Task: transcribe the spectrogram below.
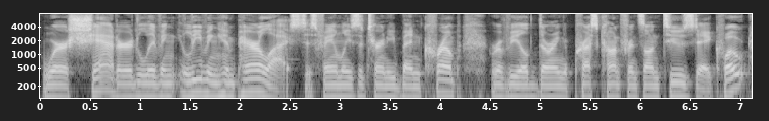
were shattered, leaving, leaving him paralyzed. His family's attorney, Ben Crump, revealed during a press conference on Tuesday, quote,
